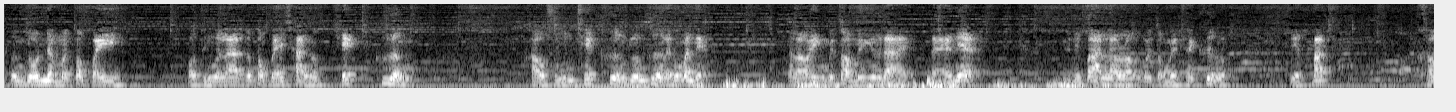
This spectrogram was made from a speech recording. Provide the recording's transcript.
เครื่องยนต์เนี่ยมันต้องไปพอถึงเวลาก็ต้องไปให้ช่างเขาเช็คเครื่อง เข้าศูนย์เช็คเครื่องยนต์เครื่องอะไรของมันเนี่ย ถ้าเราเองไปซ่อมเองก็ได้ แต่อันเนี่ยอยู่ในบ้านเราเราก็ไม่ต้องไปใช้เครื่องหรอกเสียบปลั๊กเขา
